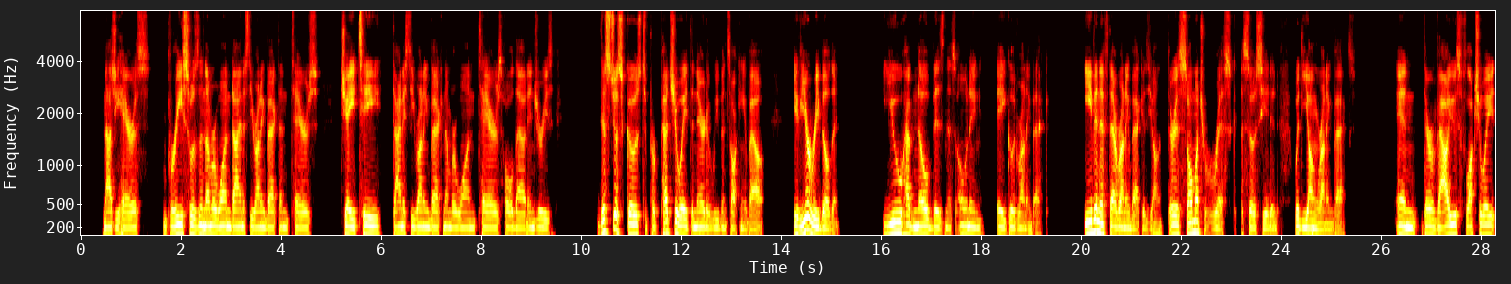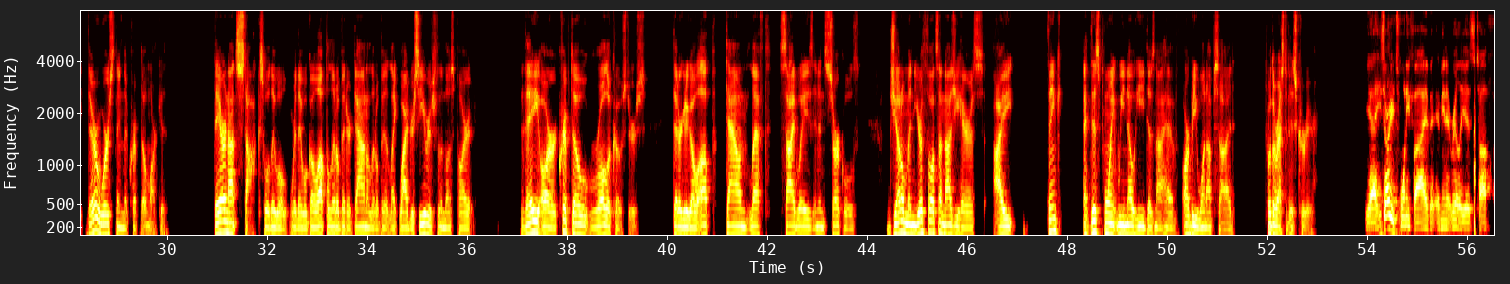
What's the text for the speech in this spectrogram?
Najee Harris, Breece was the number one dynasty running back, then tears. JT, dynasty running back number one, tears, holdout, injuries. This just goes to perpetuate the narrative we've been talking about. If you're rebuilding, you have no business owning a good running back, even if that running back is young. There is so much risk associated with young running backs, and their values fluctuate. They're worse than the crypto market they are not stocks. Well, they will where they will go up a little bit or down a little bit, like wide receivers for the most part. They are crypto roller coasters that are going to go up, down, left, sideways, and in circles. Gentlemen, your thoughts on Najee Harris? I think at this point we know he does not have RB one upside for the rest of his career. Yeah, he's already 25. I mean, it really is tough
